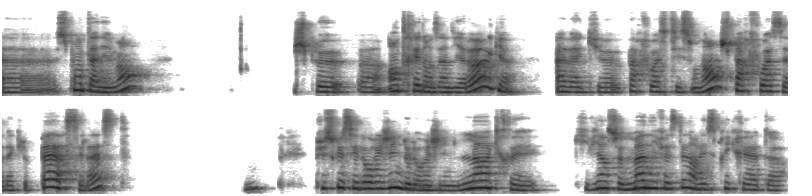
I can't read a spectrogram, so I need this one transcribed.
euh, spontanément, je peux euh, entrer dans un dialogue avec, parfois c'est son ange, parfois c'est avec le Père céleste, puisque c'est l'origine de l'origine, l'incréé, qui vient se manifester dans l'esprit créateur.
